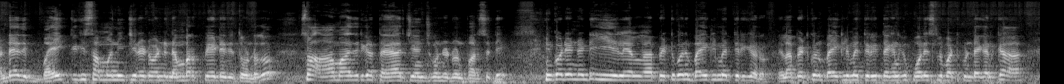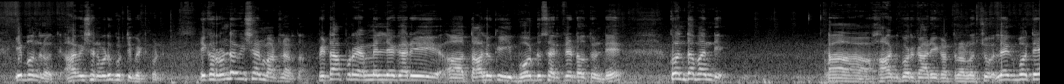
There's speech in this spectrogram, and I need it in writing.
అంటే అది బైక్కి సంబంధించినటువంటి నెంబర్ ప్లేట్ ఏదైతే ఉండదో సో ఆ మాదిరిగా తయారు చేయించుకునేటువంటి పరిస్థితి. ఇంకోటి ఏంటంటే ఈ ఇలా పెట్టుకొని బైకుల మీద తిరిగారు. ఇలా పెట్టుకొని బైకుల మీద తిరిగితే కనుక పోలీసులు పట్టుకుంటే కనుక ఇబ్బందులు అవుతాయి. ఆ విషయాన్ని కూడా గుర్తుపెట్టుకోండి. ఇక రెండో విషయాన్ని మాట్లాడతాం. పిఠాపురం ఎమ్మెల్యే గారి తాలూకు ఈ బోర్డు సర్క్యులేట్ అవుతుంటే కొంతమంది హార్డ్ కోర్ కార్యకర్తలు అనొచ్చు లేకపోతే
